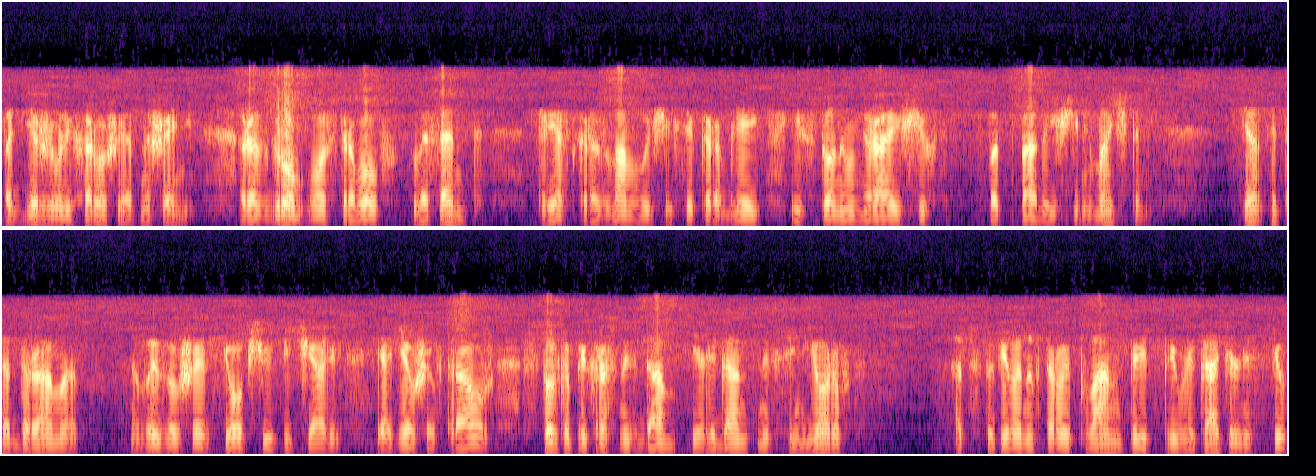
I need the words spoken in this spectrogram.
поддерживали хорошие отношения. Разгром у островов Лесент, треск разламывающихся кораблей и стоны умирающих под падающими мачтами, вся эта драма, вызвавшая всеобщую печаль и одевшая в траур столько прекрасных дам и элегантных сеньоров, отступила на второй план перед привлекательностью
